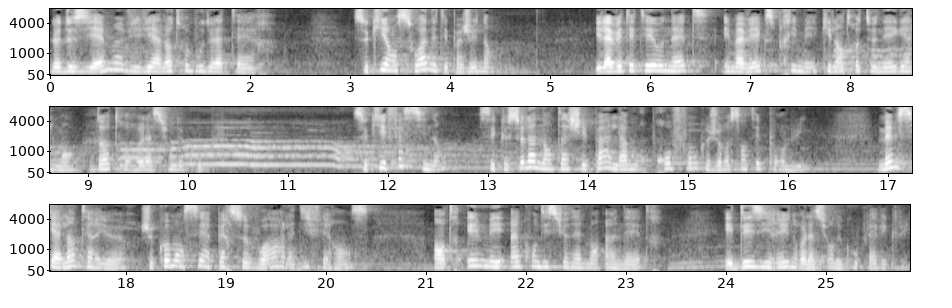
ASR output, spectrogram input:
Le deuxième vivait à l'autre bout de la terre, ce qui en soi n'était pas gênant. Il avait été honnête et m'avait exprimé qu'il entretenait également d'autres relations de couple. Ce qui est fascinant, c'est que cela n'entachait pas l'amour profond que je ressentais pour lui, même si à l'intérieur, je commençais à percevoir la différence entre aimer inconditionnellement un être et désirer une relation de couple avec lui.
